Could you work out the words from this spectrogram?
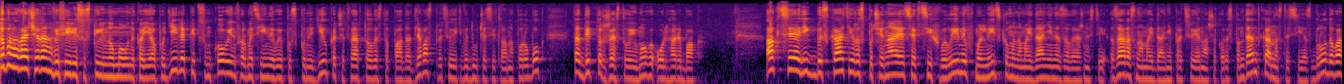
Доброго вечора. В ефірі Суспільного мовника Я Поділля. Підсумковий інформаційний випуск понеділка, 4 листопада. Для вас працюють ведуча Світлана Поробок та диктор жестової мови Ольга Рибак. Акція Рік без Каті розпочинається в ці хвилини в Хмельницькому на Майдані Незалежності. Зараз на Майдані працює наша кореспондентка Анастасія Збродова.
